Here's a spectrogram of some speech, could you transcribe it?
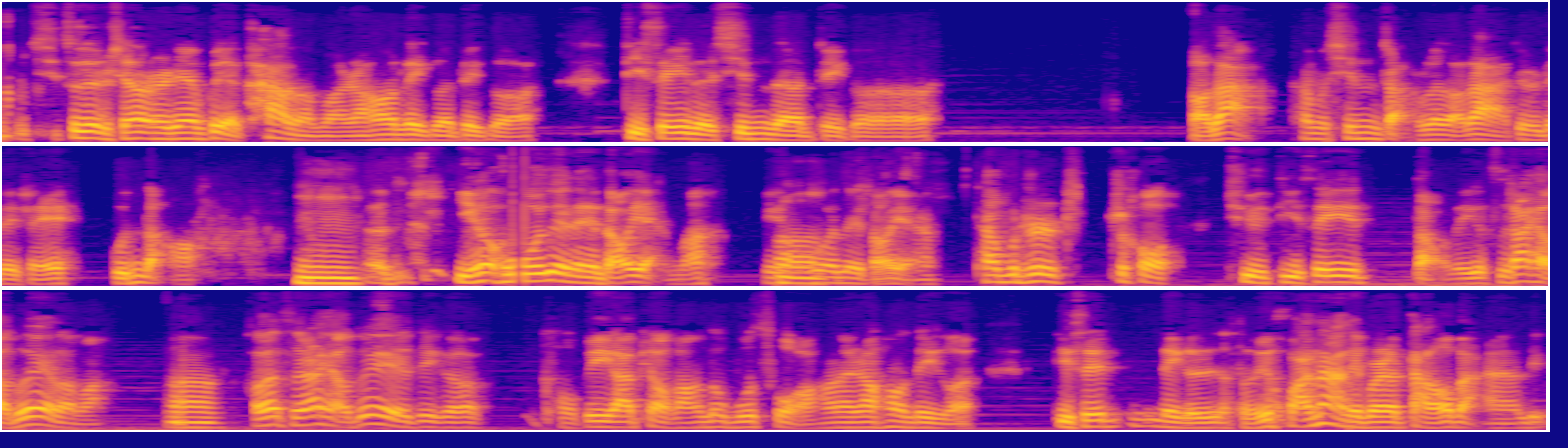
最近前段时间不也看了嘛？然后这个这个 DC 的新的这个老大，他们新找出来老大就是这谁滚导，嗯，呃，银河护卫队那个导演嘛，银河护卫队那导演，他不是之后去 DC 导那个自杀小队了吗？嗯，后来自杀小队这个口碑啊票房都不错，然后那个。D.C. 那个等于华纳那边的大老板领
